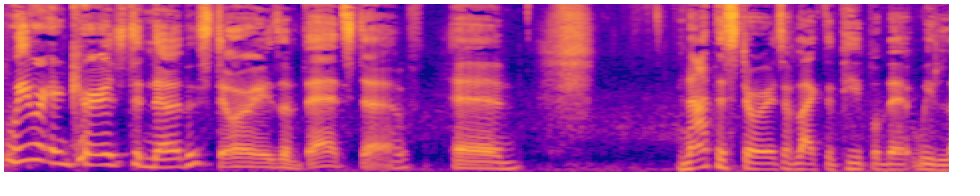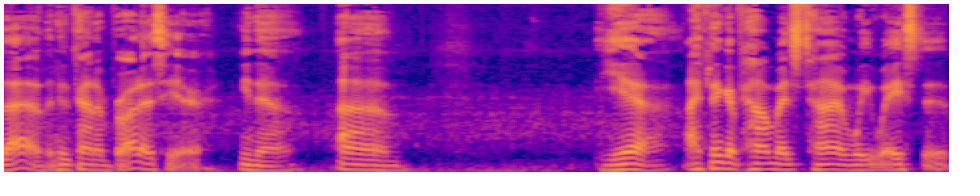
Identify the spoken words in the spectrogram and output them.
we were encouraged to know the stories of that stuff and not the stories of like the people that we love and who kind of brought us here, you know. Um, yeah, I think of how much time we wasted.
